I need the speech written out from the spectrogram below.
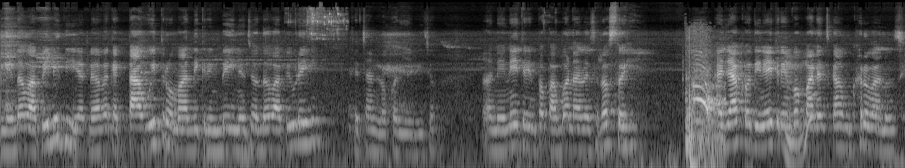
અને દવા પી લીધી, એટલે હવે કંઈક તાવ ઉતરો મારા દીકરીને બેયને જો દવા પીવડાવી. તે ચાંદલો કરી એવી જો. અને નૈત્રીને પપ્પા બનાવે છે રસોઈ. આજે આખો દી નૈત્રી પપ્પાને જ કામ કરવાનું છે.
